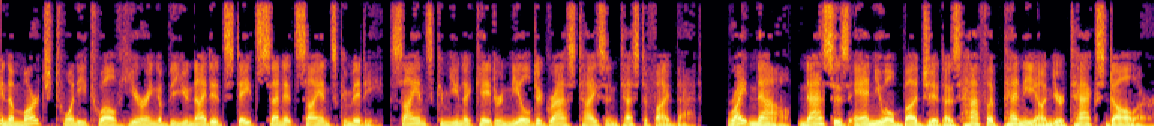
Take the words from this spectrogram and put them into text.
In a March 2012 hearing of the United States Senate Science Committee, science communicator Neil deGrasse Tyson testified that, "...right now, NASA's annual budget is half a penny on your tax dollar.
